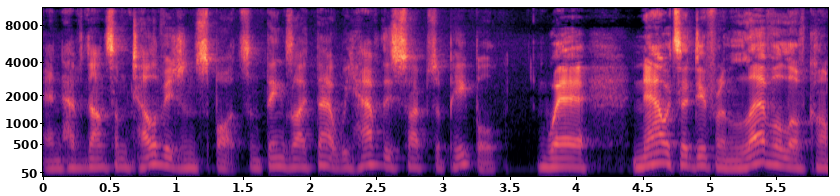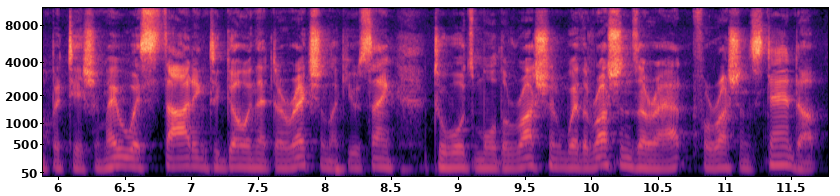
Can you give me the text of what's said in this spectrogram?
and have done some television spots and things like that. We have these types of people where now it's a different level of competition. Maybe we're starting to go in that direction, like you were saying, towards more the Russian, where the Russians are at for Russian stand up.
